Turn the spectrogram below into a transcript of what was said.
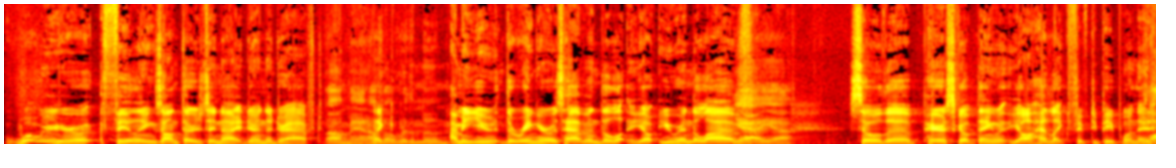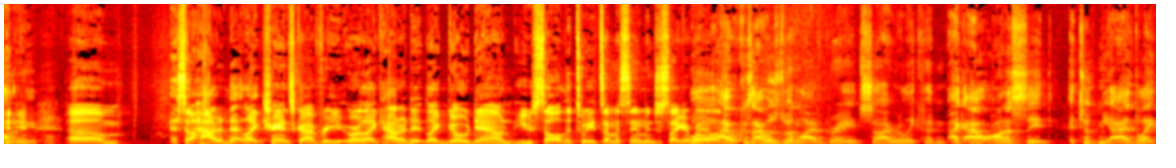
what were your feelings on Thursday night during the draft? Oh man, I Like, over the moon. I mean, you the ringer was having the you you were in the live, yeah, yeah. So the Periscope thing, y'all had like fifty people in there, A lot didn't of you? people. Um, so how did that like transcribe for you, or like how did it like go down? You saw the tweets, I'm assuming, just like everybody Well, I because I was doing live grades, so I really couldn't. Like, I honestly, it took me. I had to like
